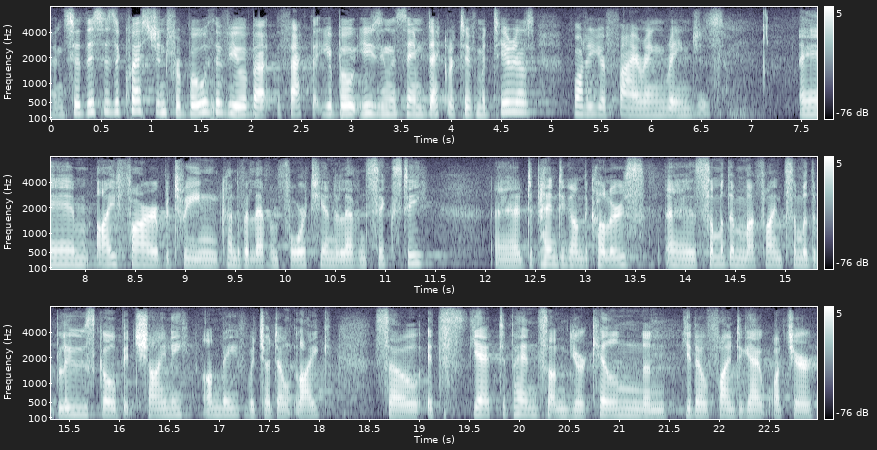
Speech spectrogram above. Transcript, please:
And so this is a question for both of you about the fact that you're both using the same decorative materials. What are your firing ranges? Um, I fire between kind of 1140 and 1160, uh, depending on the colours. Uh, some of them, I find some of the blues go a bit shiny on me, which I don't like. So it's yeah, it depends on your kiln and you know finding out what your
